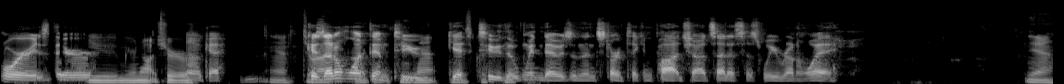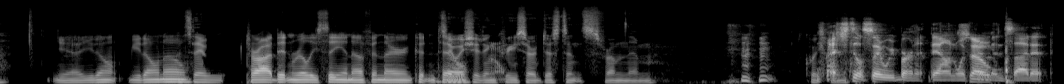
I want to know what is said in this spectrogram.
Or is there You, you're not sure. okay? Because Gerard, I don't want I'd them to get as quick to the windows and then start taking pot shots at us as we run away. Yeah, Yeah, you don't. You don't know. I'd say, Tarot didn't really see enough in there and couldn't I'd say we should increase our distance from them quickly. I still say we burn it down with So- them inside it.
